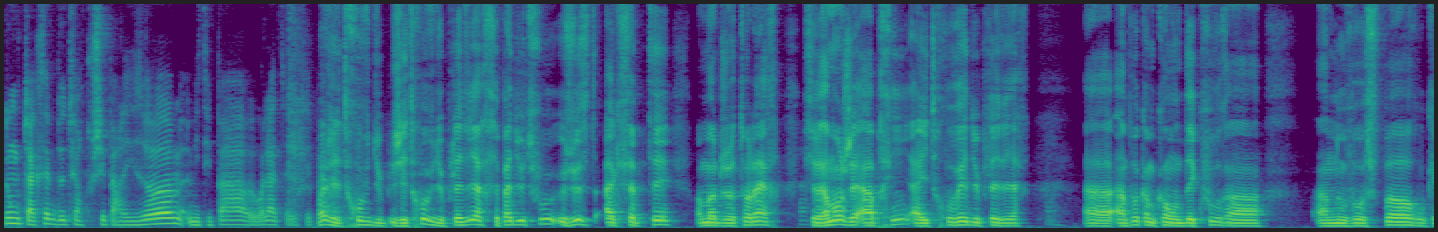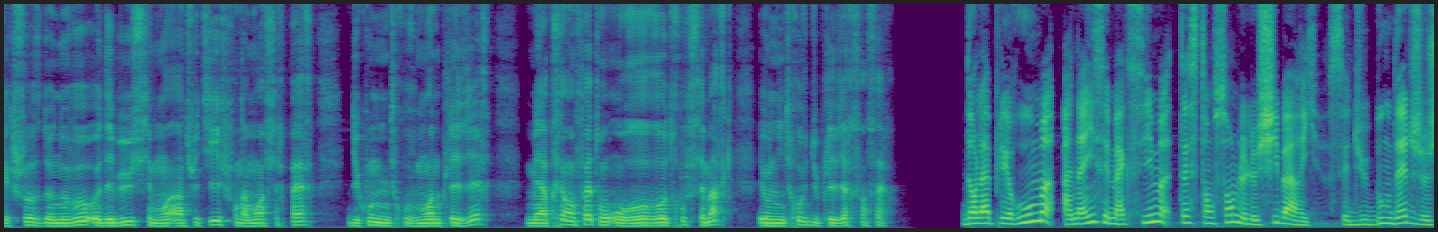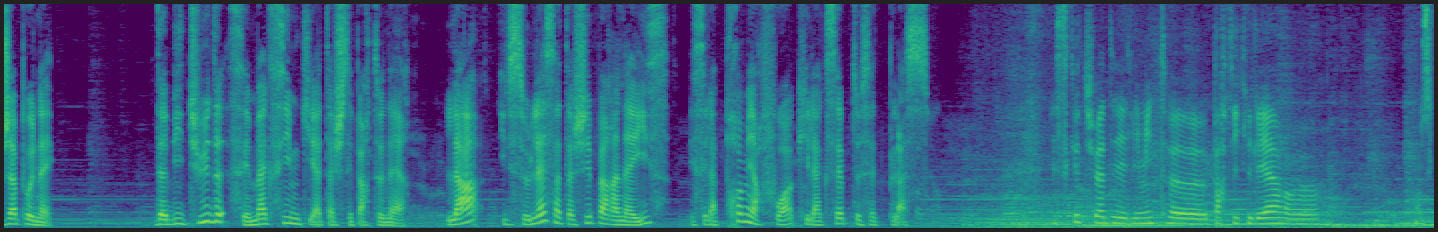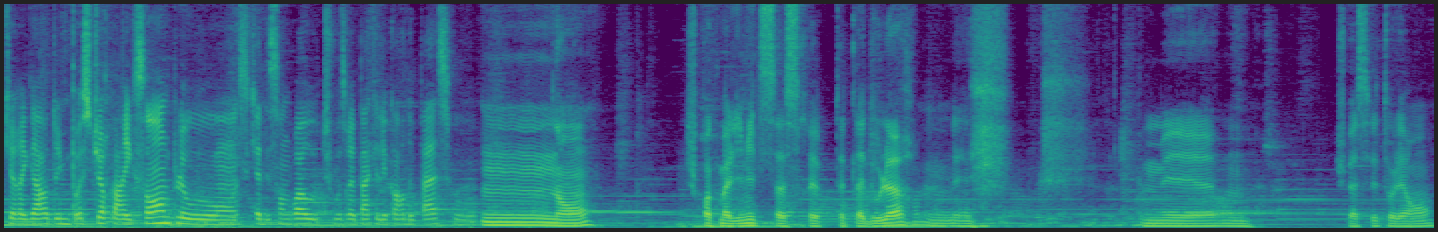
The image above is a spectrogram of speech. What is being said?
Donc tu acceptes de te faire toucher par les hommes, mais t'es pas, euh, voilà, pas... Moi, j'ai trouvé du, j'ai trouvé du plaisir. C'est pas du tout juste accepter en mode je tolère. Ah. C'est vraiment j'ai appris à y trouver du plaisir. Euh, un peu comme quand on découvre un, un, nouveau sport ou quelque chose de nouveau. Au début, c'est moins intuitif, on a moins fait repère. Du coup, on y trouve moins de plaisir. Mais après, en fait, on, on retrouve ses marques et on y trouve du plaisir sincère. Dans la Playroom, Anaïs et Maxime testent ensemble le shibari. C'est du bondage japonais. D'habitude, c'est Maxime qui attache ses partenaires. Là, il se laisse attacher par Anaïs et c'est la première fois qu'il accepte cette place. Est-ce que tu as des limites euh, particulières euh, en ce qui regarde une posture par exemple ou est-ce qu'il y a des endroits où tu voudrais pas que les cordes passent ou... Hmm, non. Je crois que ma limite, ça serait peut-être la douleur, mais. mais. euh, je suis assez tolérant.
